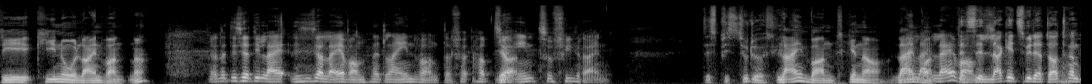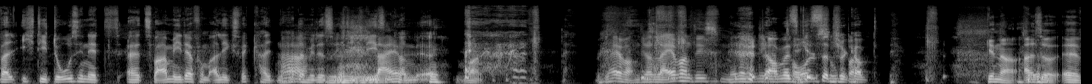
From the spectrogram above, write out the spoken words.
die Kino-Leinwand, ne? ja das ist ja die Lei das ist ja Leihwand, nicht Leinwand. Da habt ihr Ja. ja. end zu viel rein. Das bist du durch. Leinwand, genau. Leinwand. Le Das lag jetzt wieder daran, weil ich die Dose nicht äh, zwei Meter vom Alex weggehalten Ah. habe, damit er es richtig lesen Leih- kann. Äh, Wa- Leihwand. Ja, Leihwand ist mehr oder weniger Da haben wir es toll, gestern schon super. gehabt. Genau, also äh,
